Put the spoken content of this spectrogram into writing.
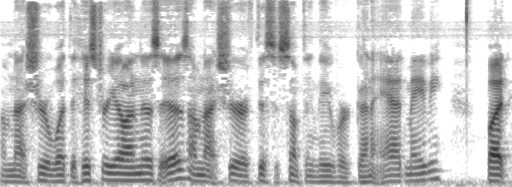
I'm not sure what the history on this is. I'm not sure if this is something they were going to add maybe. But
